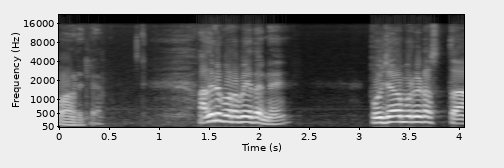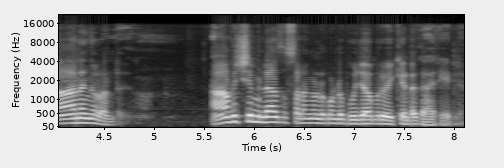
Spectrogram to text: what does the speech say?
പാടില്ല. അതിന് പുറമേ തന്നെ പൂജാമുറിയുടെ സ്ഥാനങ്ങളുണ്ട്. ആവശ്യമില്ലാത്ത സ്ഥലങ്ങളിൽ കൊണ്ട് പൂജാമുറി വയ്ക്കേണ്ട കാര്യമില്ല.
